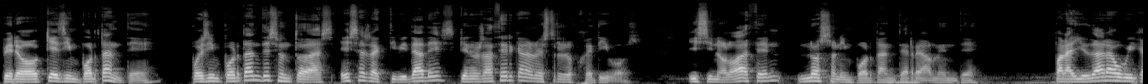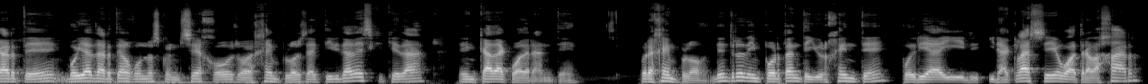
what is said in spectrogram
Pero, ¿qué es importante? Pues importantes son todas esas actividades que nos acercan a nuestros objetivos. Y si no lo hacen, no son importantes realmente. Para ayudar a ubicarte, voy a darte algunos consejos o ejemplos de actividades que quedan en cada cuadrante. Por ejemplo, dentro de importante y urgente, podría ir, ir a clase o a trabajar,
